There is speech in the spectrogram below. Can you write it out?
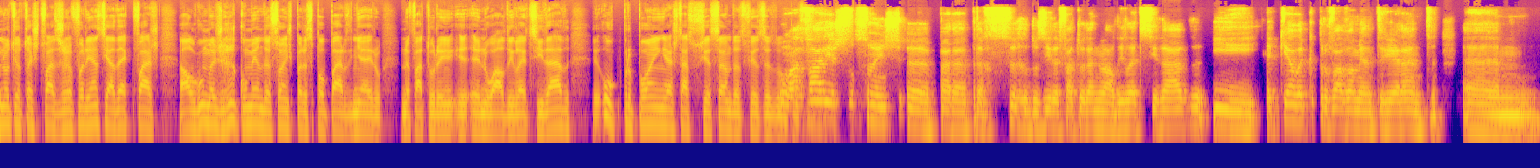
no teu texto fazes referência, a DEC faz algumas recomendações para se poupar dinheiro na fatura anual de eletricidade. O que propõe esta Associação da Defesa do... Bom, há várias soluções uh, para, para se reduzir a fatura anual de eletricidade e aquela que provavelmente garante uh,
